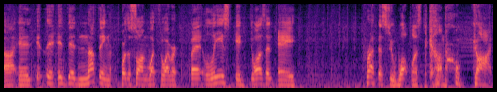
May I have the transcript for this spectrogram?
Uh, it, it, it, did nothing for the song whatsoever, but at least it wasn't a preface to what was to come. Oh, God.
